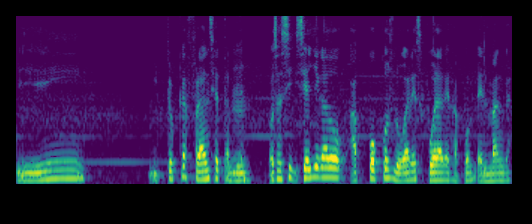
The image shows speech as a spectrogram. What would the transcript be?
y, y creo que a Francia también. Mm. O sea, sí, sí ha llegado a pocos lugares fuera de Japón el manga.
